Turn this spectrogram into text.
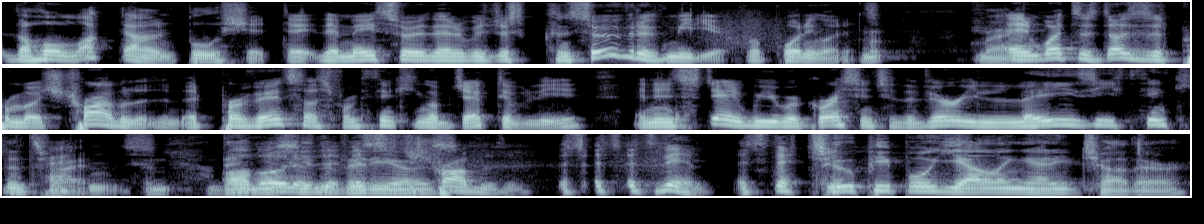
the whole lockdown bullshit. They they made sure that it was just conservative media reporting on it. Right. And what this does is it promotes tribalism. It prevents us from thinking objectively, and instead we regress into the very lazy thinking That's right. patterns then of you oh no, the this is just tribalism. It's it's it's them. It's that two people yelling at each other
